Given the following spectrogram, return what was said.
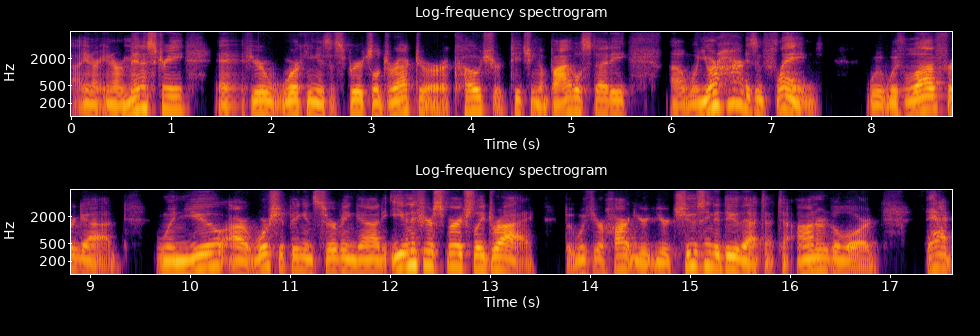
our in our ministry. If you're working as a spiritual director or a coach or teaching a Bible study, uh, when your heart is inflamed with, with love for God, when you are worshiping and serving God, even if you're spiritually dry, but with your heart, you're, you're choosing to do that to, to honor the Lord. That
